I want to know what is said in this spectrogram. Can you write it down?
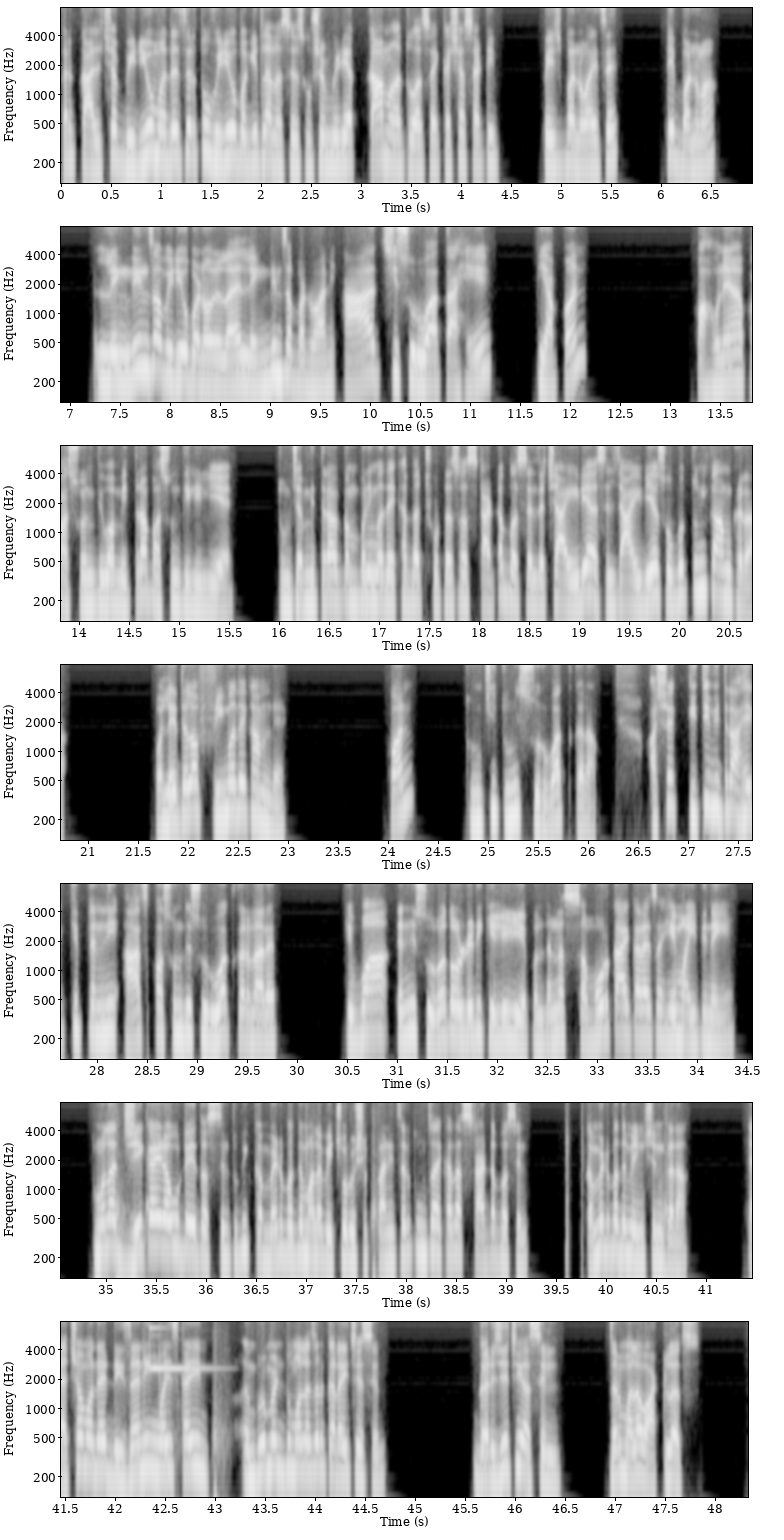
तर कालच्या व्हिडिओमध्ये जर तू व्हिडिओ बघितला नसेल सोशल मीडिया का महत्त्वाचा आहे कशासाठी पेज बनवायचंय ते बनवा. लिंकडिनचा व्हिडिओ बनवलेला आहे लिंकडिनचा बनवा. आणि आजची सुरुवात आहे ती आपण पाहुण्यापासून किंवा मित्रापासून दिलेली आहे. तुमच्या मित्र कंपनीमध्ये एखादा छोटासा स्टार्टअप असेल त्याची आयडिया असेल त्या आयडिया सोबत तुम्ही काम करा. भले त्याला फ्रीमध्ये काम द्या. पण तुमची तुम्ही सुरुवात करा. असे किती मित्र आहेत की त्यांनी आजपासून ते सुरुवात करणार आहेत? किंवा त्यांनी सुरुवात ऑलरेडी केलेली आहे पण त्यांना समोर काय करायचं हे माहिती नाहीये? तुम्हाला जे काही डाऊट येत असतील तुम्ही कमेंटमध्ये मला विचारू शकता. आणि जर तुमचा एखादा स्टार्टअप असेल कमेंटमध्ये मेन्शन करा. त्याच्यामध्ये डिझायनिंग वाईज काही इम्प्रूव्हमेंट तुम्हाला जर करायची असेल गरजेची असेल जर मला वाटलंच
